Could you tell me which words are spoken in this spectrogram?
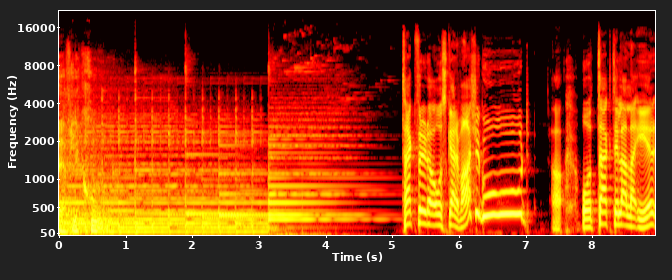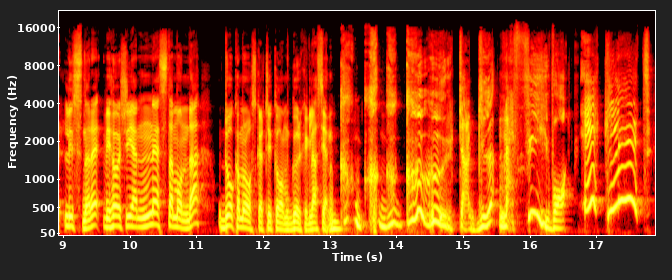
reflektion. Tack för idag Oskar. Varsågod! Ja. Och tack till alla er lyssnare. Vi hörs igen nästa måndag. Då kommer Oskar tycka om gurkaglass igen. Gurkaglass? Nej, fy vad äckligt!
